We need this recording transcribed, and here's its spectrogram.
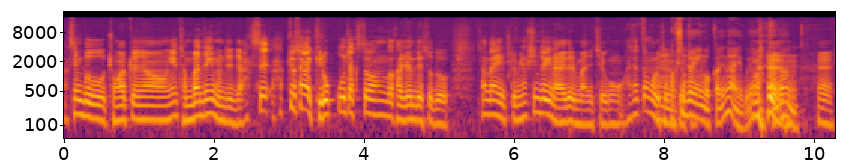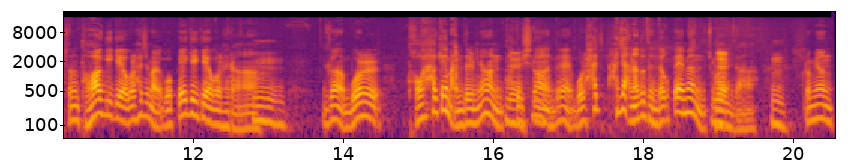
학생부 종합전형의 전반적인 문제 이제 학생 학교 생활 기록부 작성과 관련돼서도 상당히 좀 혁신적인 아이디어를 많이 제공하셨던 걸로 저는 혁신적인 것까지는 아니고요. 저는 네. 저는 더하기 개혁을 하지 말고 빼기 개혁을 해라. 음. 그러니까 뭘 더하게 만들면 다들 네. 싫어하는데 뭘 하지, 하지 않아도 된다고 빼면 좋아합니다. 음. 그러면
